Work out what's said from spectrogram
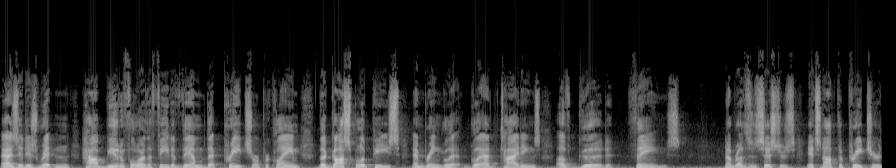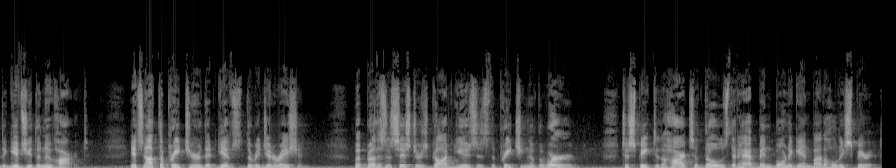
As it is written, How beautiful are the feet of them that preach or proclaim the gospel of peace and bring glad tidings of good things. Now, brothers and sisters, it's not the preacher that gives you the new heart. It's not the preacher that gives the regeneration. But, brothers and sisters, God uses the preaching of the word to speak to the hearts of those that have been born again by the Holy Spirit.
